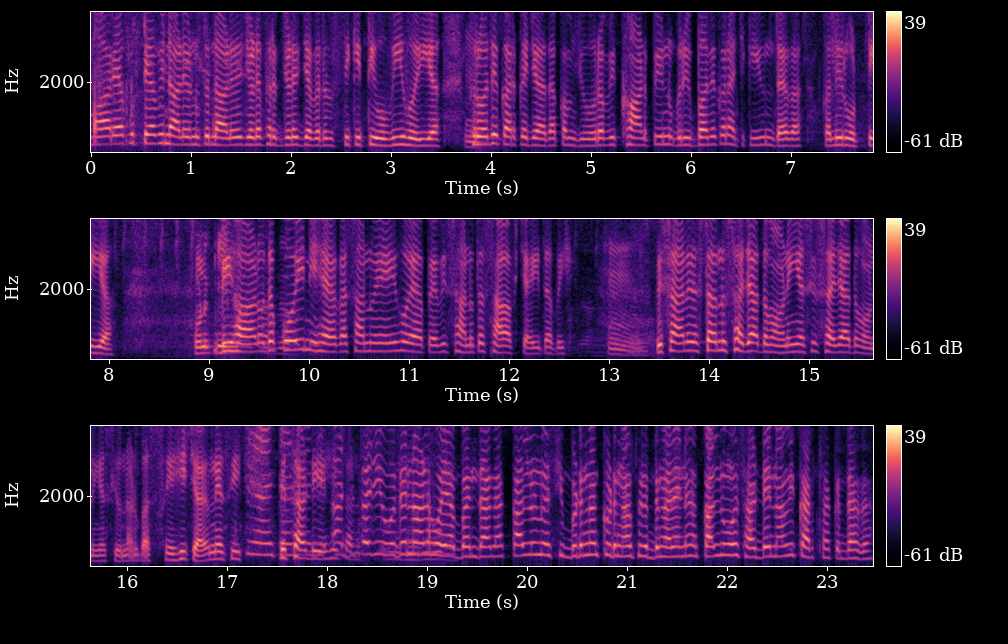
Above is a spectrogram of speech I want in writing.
ਮਾਰਿਆ ਕੁੱਟਿਆ ਵੀ ਨਾਲੇ ਉਹਨੂੰ ਤੇ ਨਾਲੇ ਜਿਹੜੇ ਫਿਰ ਜਿਹੜੇ ਜ਼ਬਰਦਸਤੀ ਕੀਤੀ ਉਹ ਵੀ ਹੋਈ ਆ। ਫਿਰ ਉਹਦੇ ਕਰਕੇ ਜ਼ਿਆਦਾ ਕਮਜ਼ੋਰ ਆ ਵੀ ਖਾਣ ਪੀਣ ਨੂੰ ਗਰੀਬਾਂ ਦੇ ਘਰਾਂ 'ਚ ਕੀ ਹੁੰਦਾ ਹੈਗਾ? ਕੱਲੀ ਰੋਟੀ ਆ। ਹੁਣ ਕੀ ਵੀ ਹਾਲ ਉਹਦਾ ਕੋਈ ਨਹੀਂ ਹੈਗਾ। ਸਾਨੂੰ ਇਹ ਹੋਇਆ ਪਿਆ ਵੀ ਸਾਨੂੰ ਤਾਂ ਸਾਫ਼ ਚਾਹੀਦਾ ਵੀ। ਵੀ ਸਾਨੂੰ ਸਾਨੂੰ ਸਜ਼ਾ ਦਿਵਾਉਣੀ ਅਸੀਂ ਸਜ਼ਾ ਦਿਵਾਉਣੀ ਅਸੀਂ ਉਹਨਾਂ ਨੂੰ ਬਸ ਇਹੀ ਚਾਹੁੰਦੇ ਅਸੀਂ ਵੀ ਸਾਡੀ ਇਹੀ ਅੱਜ ਤਾਂ ਜੀ ਉਹਦੇ ਨਾਲ ਹੋਇਆ ਬੰਦਾਗਾ ਕੱਲ ਨੂੰ ਅਸੀਂ ਬੜੀਆਂ ਕੁੜੀਆਂ ਫਿਰਦੀਆਂ ਰਹਿਣਾ ਕੱਲ ਨੂੰ ਉਹ ਸਾਡੇ ਨਾਲ ਵੀ ਕਰ ਸਕਦਾਗਾ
